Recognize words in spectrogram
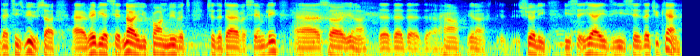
That's his view. So uh, Rebbe had said, no, you can't move it to the day of assembly. Uh, so you know, the, the, the, how you know, surely he sa- here he, he says that you can.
